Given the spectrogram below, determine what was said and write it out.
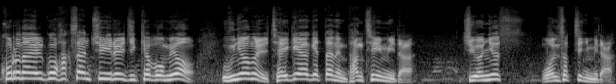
코로나19 확산 추이를 지켜보며 운영을 재개하겠다는 방침입니다. 주요 뉴스 원석진입니다.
